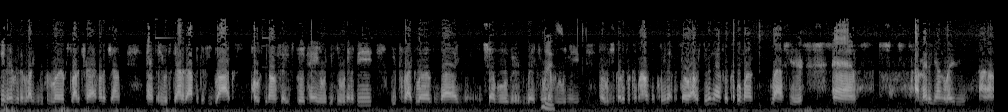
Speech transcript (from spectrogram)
see a neighborhood that like needed some love, just a lot of trash, a lot of junk, and so he would scout it out, pick a few blocks, post it on Facebook. Hey, this is where we're gonna be. We provide gloves and bags and shovels or rakes or nice. whatever we need, and we would just go there for a couple hours and clean up. And so I was doing that for a couple months last year, and met a young lady uh,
